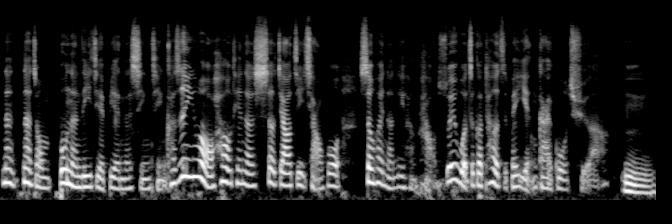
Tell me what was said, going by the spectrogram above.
那那种不能理解别人的心情。可是因为我后天的社交技巧或社会能力很好，所以我这个特质被掩盖过去了。嗯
